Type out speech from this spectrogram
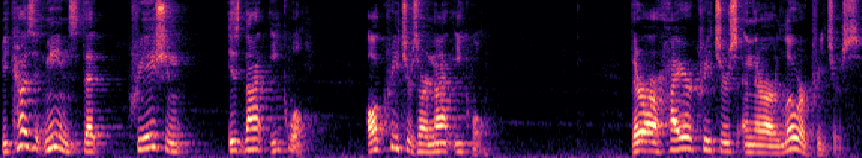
Because it means that creation is not equal. All creatures are not equal. There are higher creatures and there are lower creatures.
